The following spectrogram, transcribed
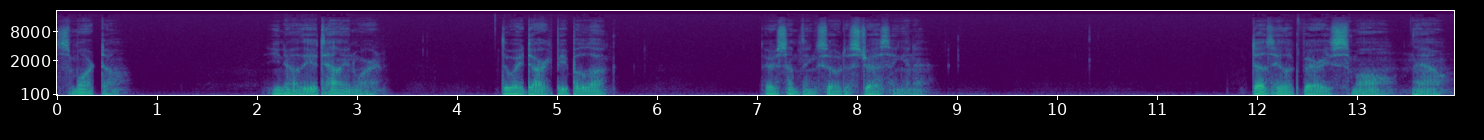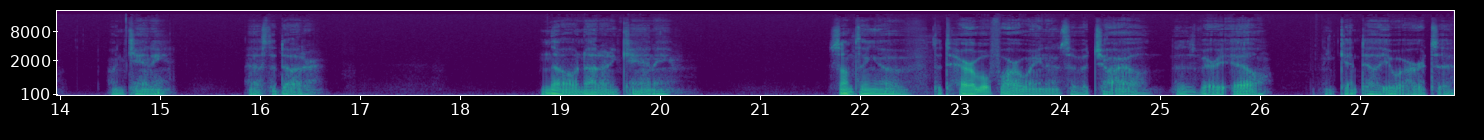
Smorto. You know the Italian word. The way dark people look. There's something so distressing in it. Does he look very small now? Uncanny? asked the daughter. No, not uncanny. Something of the terrible farawayness of a child that is very ill and can't tell you what hurts it.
